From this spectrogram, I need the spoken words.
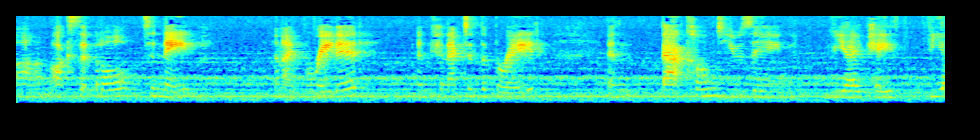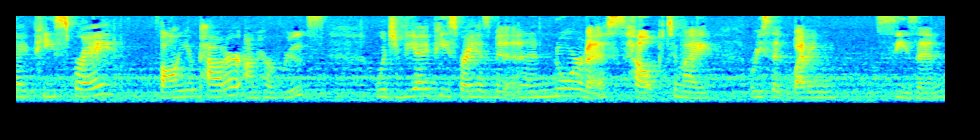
um, occipital to nape and I braided and connected the braid and backcombed using VIP, VIP spray volume powder on her roots, which VIP spray has been an enormous help to my recent wedding season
